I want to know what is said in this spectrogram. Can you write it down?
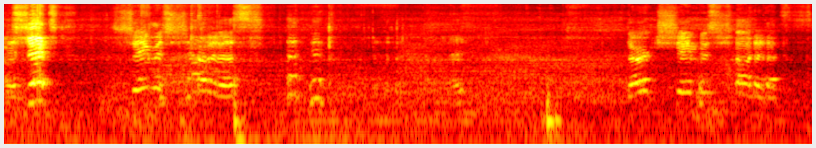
Oh shit! Seamus shot at us. Dark Seamus shot at us.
